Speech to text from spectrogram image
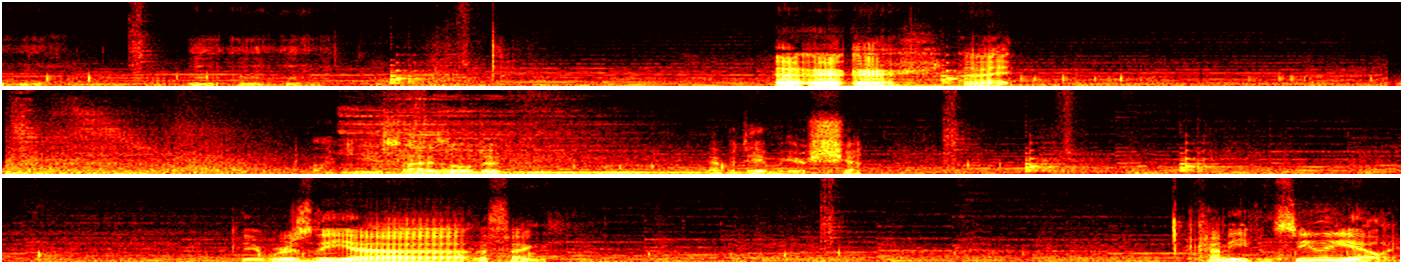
Mm. Mm -mm. Uh, uh, uh. Alright. Fuck you, size old dude. Have a damn with your shit. Okay, where's the, uh, the thing? Can't even see the alley.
